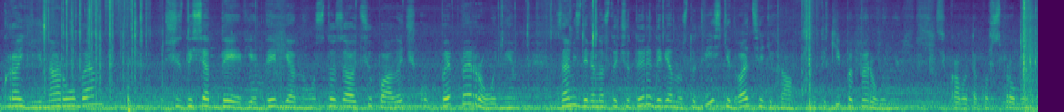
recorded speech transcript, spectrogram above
Україна робить. 69,90 за оцю паличку пепероні. Замість 94,90 220 грам. Такі пепероні. Цікаво також спробувати.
